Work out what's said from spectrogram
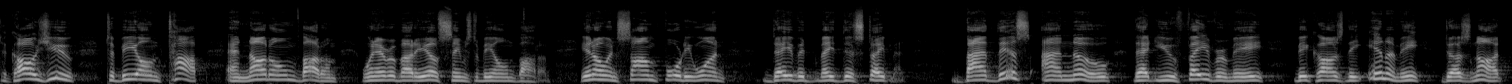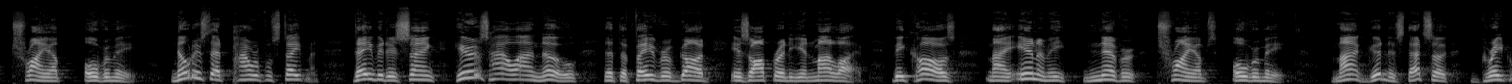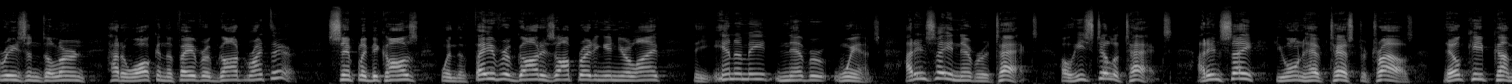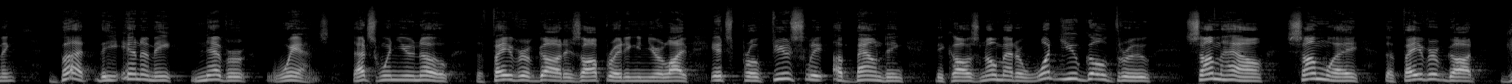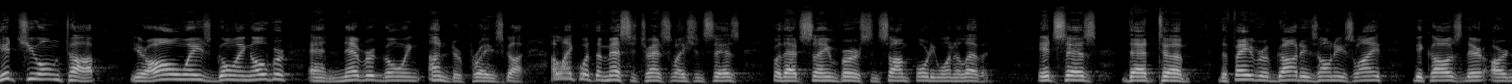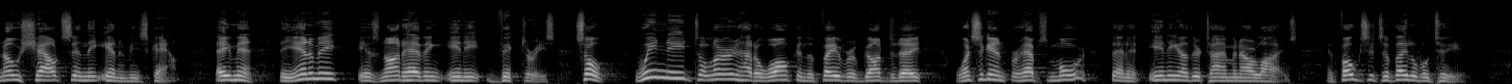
to cause you to be on top and not on bottom when everybody else seems to be on bottom. You know, in Psalm 41, David made this statement By this I know that you favor me because the enemy does not triumph over me. Notice that powerful statement. David is saying, Here's how I know that the favor of God is operating in my life because my enemy never triumphs over me. My goodness, that's a great reason to learn how to walk in the favor of God right there. Simply because when the favor of God is operating in your life, the enemy never wins. I didn't say he never attacks. Oh, he still attacks. I didn't say you won't have tests or trials. They'll keep coming but the enemy never wins. That's when you know the favor of God is operating in your life. It's profusely abounding because no matter what you go through, somehow, some way, the favor of God gets you on top. You're always going over and never going under, praise God. I like what the message translation says for that same verse in Psalm 41 11. It says that uh, the favor of God is on his life because there are no shouts in the enemy's camp. Amen. The enemy is not having any victories. So we need to learn how to walk in the favor of God today, once again, perhaps more than at any other time in our lives. And folks, it's available to you.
